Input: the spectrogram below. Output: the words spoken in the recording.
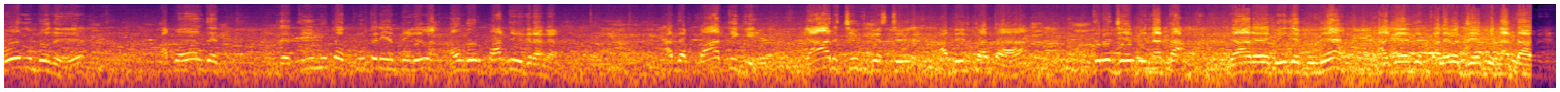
போகும்போது அப்போ இந்த இந்த திமுக கூட்டணி எம்பிகள் அவங்க ஒரு பார்ட்டி இருக்கிறாங்க அந்த பார்ட்டிக்கு யார் சீஃப் கெஸ்ட்டு அப்படின்னு பார்த்தா திரு ஜேபி நட்டா. யார்? பிஜேபியுடைய அகில தலைவர் ஜேபி நட்டா அவர்கள்.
